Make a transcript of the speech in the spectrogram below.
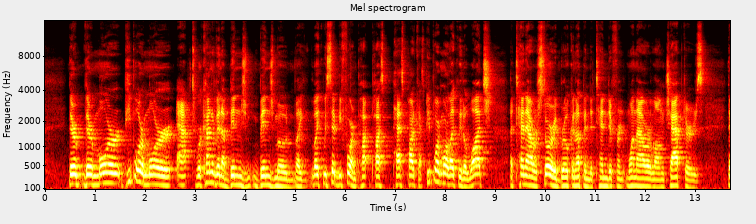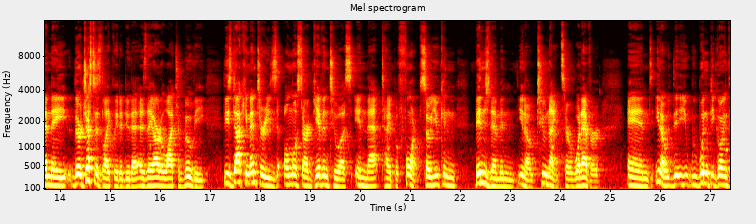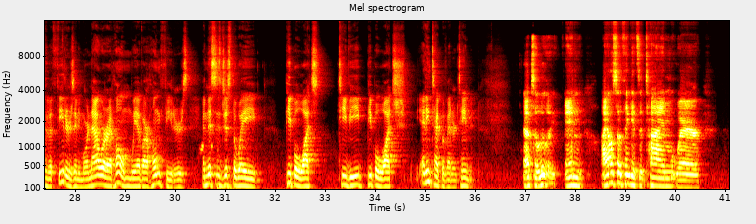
they're they're more people are more apt we're kind of in a binge binge mode like like we said before in past podcasts people are more likely to watch a 10 hour story broken up into 10 different one hour long chapters then they they're just as likely to do that as they are to watch a movie. These documentaries almost are given to us in that type of form. So you can binge them in you know two nights or whatever. And you know the, we wouldn't be going to the theaters anymore. Now we're at home. We have our home theaters and this is just the way people watch tv people watch any type of entertainment absolutely and i also think it's a time where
